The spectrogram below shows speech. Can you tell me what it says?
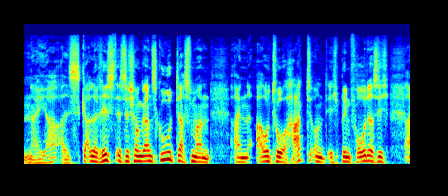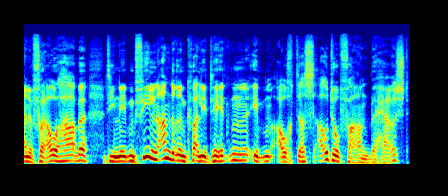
Naja, als Galerist ist es schon ganz gut, dass man ein Auto hat und ich bin froh, dass ich eine Frau habe, die neben vielen anderen Qualitäten eben auch das Autofahren beherrscht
